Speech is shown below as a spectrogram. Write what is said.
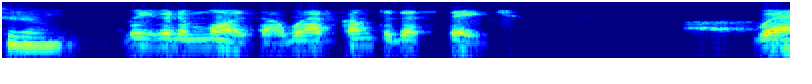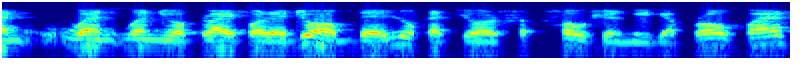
True. Even in Malta, we have come to that stage. When, when, when you apply for a job, they look at your social media profiles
